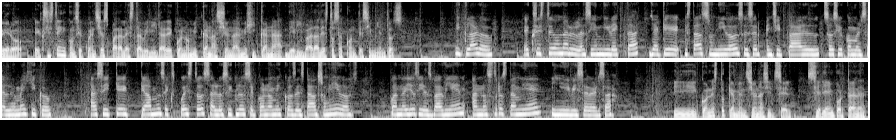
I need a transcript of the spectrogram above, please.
Pero, ¿existen consecuencias para la estabilidad económica nacional mexicana derivada de estos acontecimientos? Y claro, existe una relación directa ya que Estados Unidos es el principal socio comercial de México, así que quedamos expuestos a los ciclos económicos de Estados Unidos. Cuando a ellos les va bien, a nosotros también y viceversa. Y con esto que mencionas Itzel, sería importante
